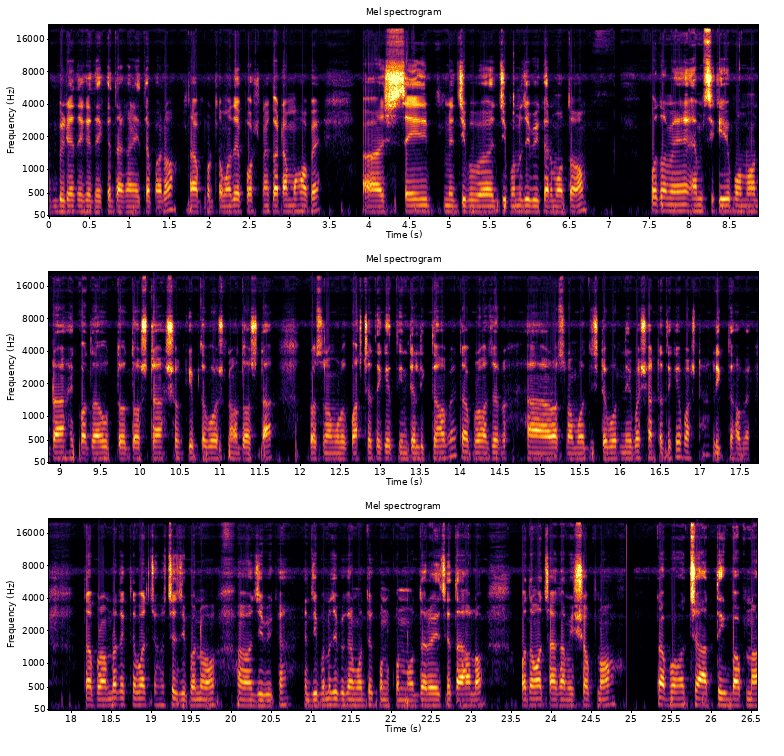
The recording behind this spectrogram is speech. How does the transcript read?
ভিডিও থেকে দেখে, দেখা নিতে পারো। তারপর তোমাদের প্রশ্ন কাঠামো হবে সেই জীব- জীবন জীবিকার মতো প্রথমে এমসিকিউ পনেরোটা কথা উত্তর দশটা, সংক্ষিপ্ত প্রশ্ন দশটা, রচনামূলক পাঁচটা থেকে তিনটা লিখতে হবে। তারপর হচ্ছে রচনামূলক দৃষ্টাবোধ নির্ভর সাতটা থেকে পাঁচটা লিখতে হবে। তারপর আমরা দেখতে পাচ্ছি হচ্ছে জীবন জীবিকা। জীবন জীবিকার মধ্যে কোন কোন অধ্যায় রয়েছে তা হলো প্রথম হচ্ছে আগামী স্বপ্ন, তারপর হচ্ছে আর্থিক ভাবনা,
